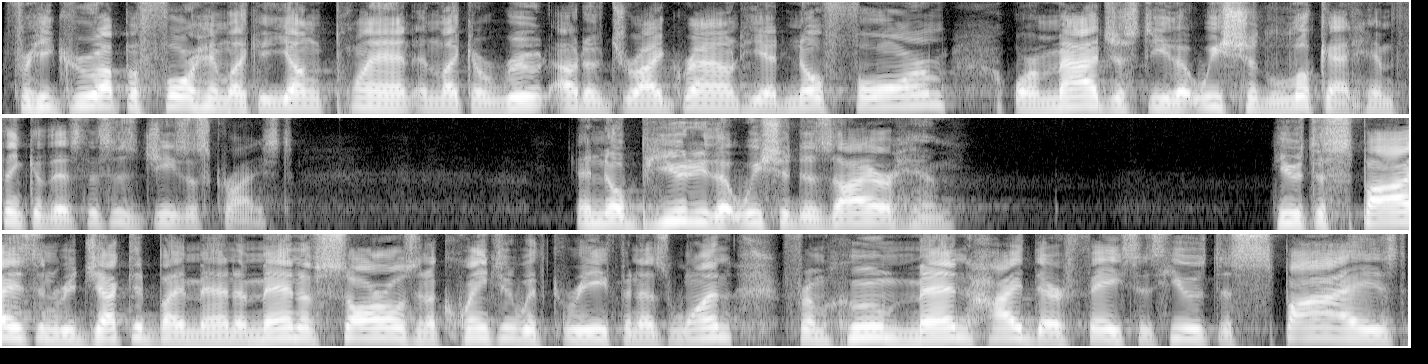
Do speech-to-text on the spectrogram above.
For he grew up before him like a young plant and like a root out of dry ground. He had no form or majesty that we should look at him. Think of this this is Jesus Christ. And no beauty that we should desire him. He was despised and rejected by men, a man of sorrows and acquainted with grief, and as one from whom men hide their faces, he was despised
